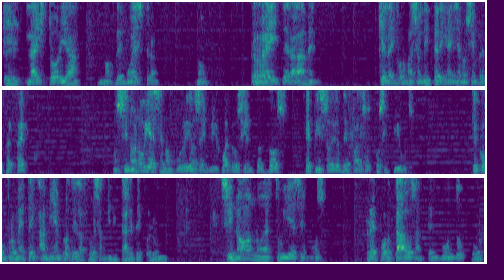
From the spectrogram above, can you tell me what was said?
eh, la historia nos demuestra ¿no? reiteradamente que la información de inteligencia no siempre es perfecta. Si no, no hubiesen ocurrido 6.402 episodios de falsos positivos que comprometen a miembros de las fuerzas militares de Colombia. Si no, no estuviésemos reportados ante el mundo por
